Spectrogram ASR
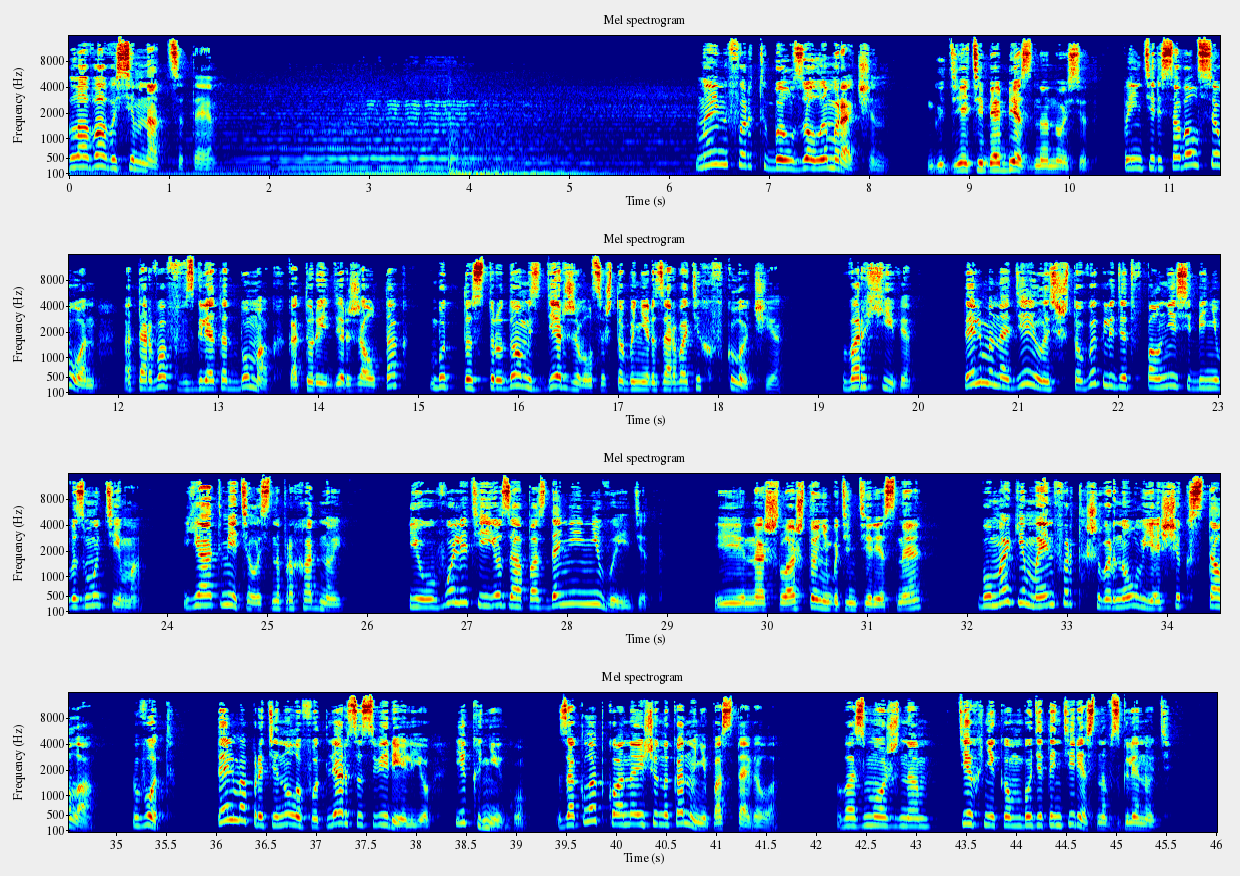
Глава 18 Мейнфорд был зол и мрачен. «Где тебя бездна носит?» Поинтересовался он, оторвав взгляд от бумаг, которые держал так, будто с трудом сдерживался, чтобы не разорвать их в клочья. В архиве. Тельма надеялась, что выглядит вполне себе невозмутимо. Я отметилась на проходной. И уволить ее за опоздание не выйдет. «И нашла что-нибудь интересное?» Бумаги Мейнфорд швырнул в ящик стола. «Вот». Тельма протянула футляр со свирелью и книгу. Закладку она еще накануне поставила. Возможно, техникам будет интересно взглянуть.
